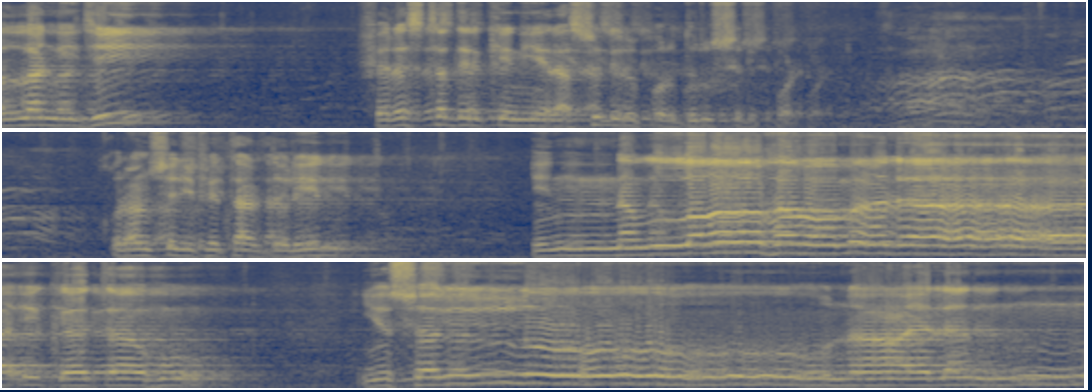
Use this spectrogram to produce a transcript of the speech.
আল্লাহ নিজেই ফেরেস্তাদেরকে নিয়ে রাসুলের উপর দুরুজ শরীফ পড়ে। কোরআন শরীফে তার দলিল إن الله وملائكته يصلون على النبي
